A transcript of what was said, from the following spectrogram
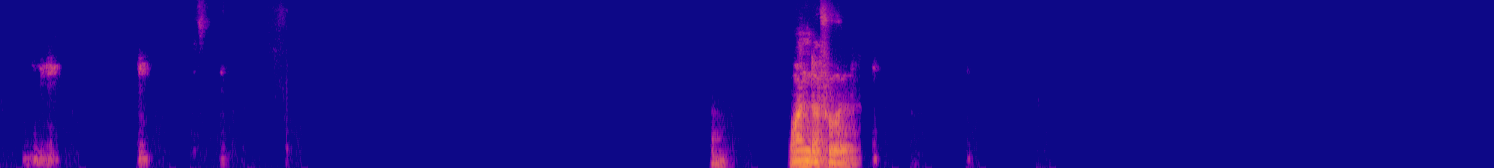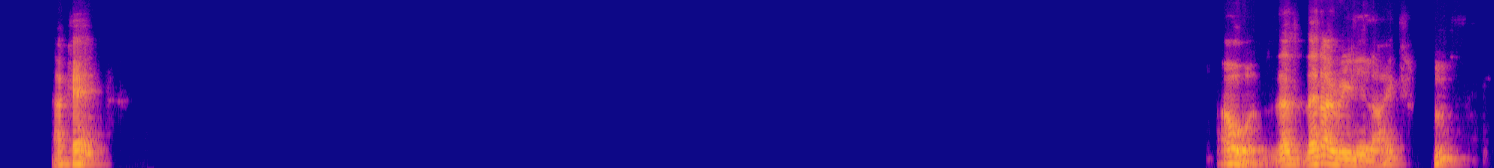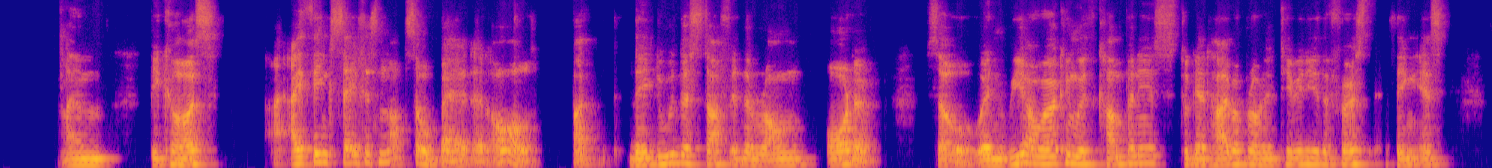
Wonderful. Okay. Oh, that, that I really like. Hmm? Um, because I, I think SAFe is not so bad at all, but they do the stuff in the wrong order. So when we are working with companies to get hyper productivity, the first thing is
